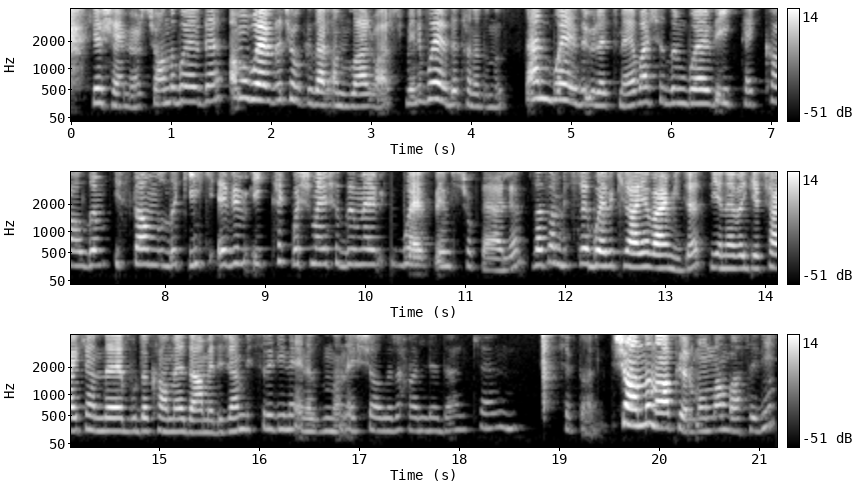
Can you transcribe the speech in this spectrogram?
Yaşayamıyoruz şu anda bu evde. Ama bu evde çok güzel anılar var. Beni bu evde tanıdınız. Ben bu evde üretmeye başladım. Bu evde ilk tek kaldım. İstanbul'daki ilk evim, ilk tek başıma yaşadığım ev. Bu ev benim için çok değerli. Zaten bir süre bu evi kiraya vermeyeceğiz. Yeni eve geçerken de burada kalmaya devam edeceğim. Bir süreliğine en azından eşyaları hallederken Şeftali. Şu anda ne yapıyorum ondan bahsedeyim.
